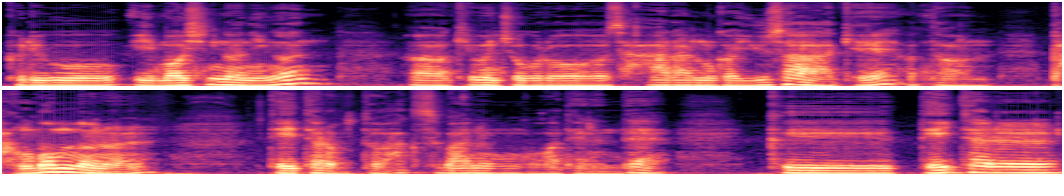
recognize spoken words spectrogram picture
그리고 이 machine learning은 어, 기본적으로 사람과 유사하게 어떤 방법론을 데이터로부터 학습하는 거가 되는데 그 데이터를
